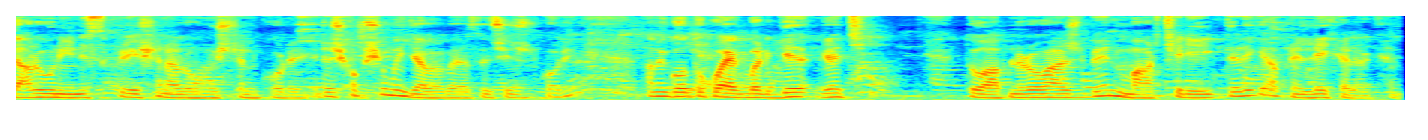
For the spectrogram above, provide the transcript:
দারুণ ইন্সপিরেশনাল অনুষ্ঠান করে। এটা সবসময় জালাবা অ্যাসোসিয়েশন করে, আমি গত কয়েকবার গেছি। তো আপনারাও আসবেন, মার্চের এইট তারিখে আপনি লিখে রাখেন।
